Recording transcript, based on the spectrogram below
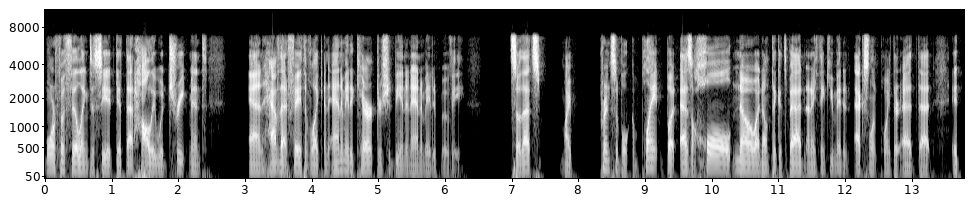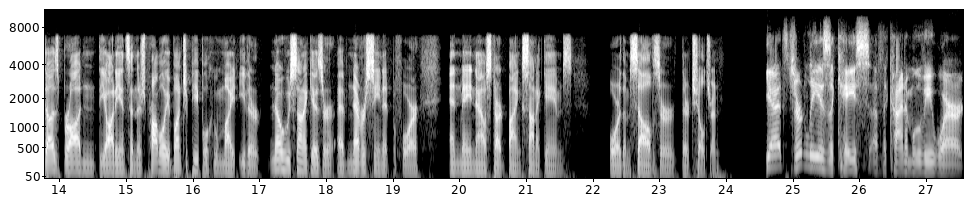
more fulfilling to see it get that Hollywood treatment and have that faith of like an animated character should be in an animated movie. So that's my principal complaint, but as a whole, no, I don't think it's bad. And I think you made an excellent point there, Ed, that it does broaden the audience, and there's probably a bunch of people who might either know who Sonic is or have never seen it before and may now start buying Sonic games for themselves or their children. Yeah, it certainly is a case of the kind of movie where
